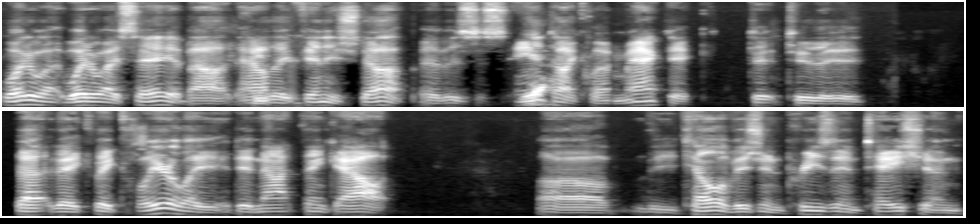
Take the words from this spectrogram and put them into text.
what do I what do I say about how they finished up? It was just anticlimactic to, to the that they they clearly did not think out uh, the television presentation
